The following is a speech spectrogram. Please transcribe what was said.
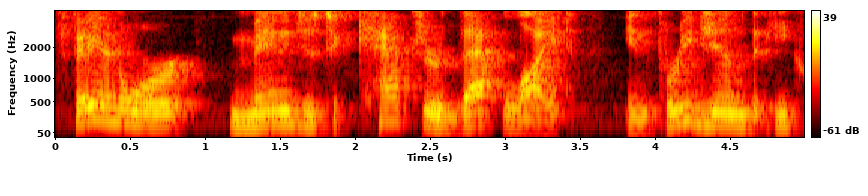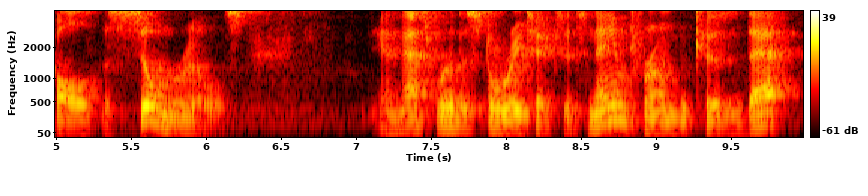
Feanor manages to capture that light in three gems that he calls the Silmarils. And that's where the story takes its name from because that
